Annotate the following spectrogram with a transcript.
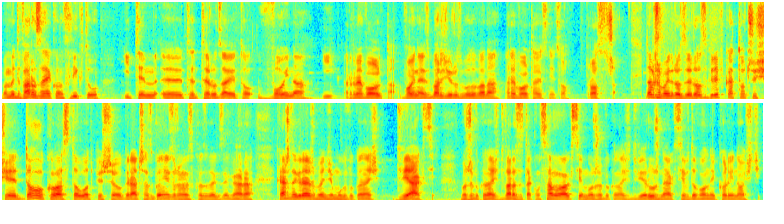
Mamy dwa rodzaje konfliktu. I tym, y, te, te rodzaje to wojna i rewolta. Wojna jest bardziej rozbudowana, rewolta jest nieco prostsza. Dobrze, moi drodzy, rozgrywka toczy się dookoła stołu od pierwszego gracza, zgodnie z różnych wskazówek zegara. Każdy gracz będzie mógł wykonać dwie akcje. Może wykonać dwa razy taką samą akcję, może wykonać dwie różne akcje w dowolnej kolejności.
